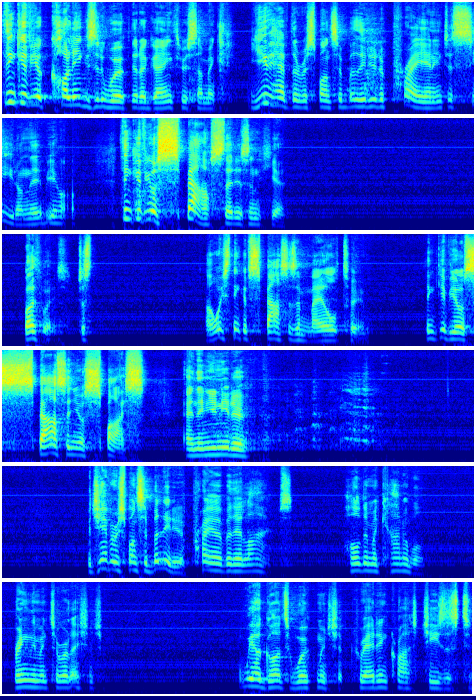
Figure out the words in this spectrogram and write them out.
Think of your colleagues at work that are going through something. You have the responsibility to pray and intercede on their behalf. Think of your spouse that isn't here. both ways. Just, I always think of spouse as a male term. Think of your spouse and your spice, and then you need to. But you have a responsibility to pray over their lives, hold them accountable, bring them into relationship. We are God's workmanship, created in Christ Jesus to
